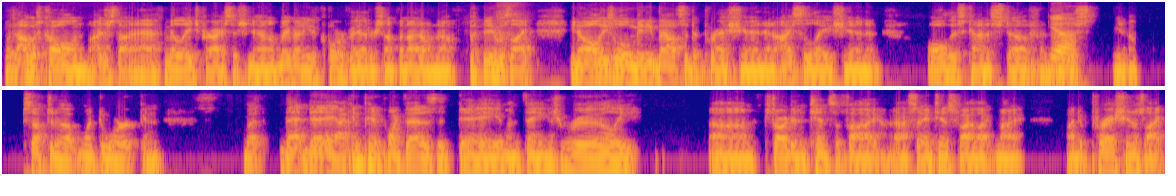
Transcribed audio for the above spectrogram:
what I was calling, I just thought, ah, middle age crisis, you know, maybe I need a Corvette or something. I don't know. But it was like, you know, all these little mini bouts of depression and isolation and all this kind of stuff. And yeah. I just, you know, sucked it up, went to work. And, but that day, I can pinpoint that as the day when things really um, started to intensify. And I say intensify like my, my depression was like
